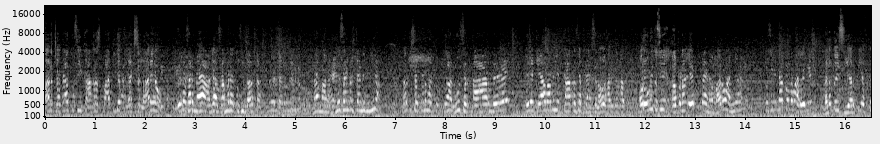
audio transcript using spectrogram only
ਹਰ ਜਗ੍ਹਾ ਤੁਸੀਂ ਕਾਂਗਰਸ ਪਾਰਟੀ ਦੇ ਫਲੈਕਸ ਲਾ ਰਹੇ ਹੋ। ਇਹ ਤਾਂ ਸਰ ਮੈਂ ਆ ਗਿਆ ਸਾਹਮਣੇ ਤੁਸੀਂ ਲਾਤਾ ਮੈਂ ਮੰਨ ਮਿਸ ਅੰਡਰਸਟੈਂਡਿੰਗ ਨਹੀਂ ਆ। ਗਲਤ ਸ਼ਬਦ ਨਾ ਵਰਤੋ ਤੁਹਾਨੂੰ ਸਰਕਾਰ ਨੇ ਇਹ ਕਿਹਾ ਵਾ ਵੀ ਇਹ ਕਾਂਗਰਸ ਦੇ ਫਲੈਕਸ ਲਾਓ ਹਰ ਜਗ੍ਹਾ ਔਰ ਉਹ ਵੀ ਤੁਸੀਂ ਆਪਣਾ ਇੱਕ ਭੈਣਾ ਬਾਹਰੋਂ ਆਈਆਂ ਤੁਸੀਂ ਇਹਨਾਂ ਤੋਂ ਲਵਾ ਰਹੇ ਹੋ मैडम तो सीआरपीएफ तो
